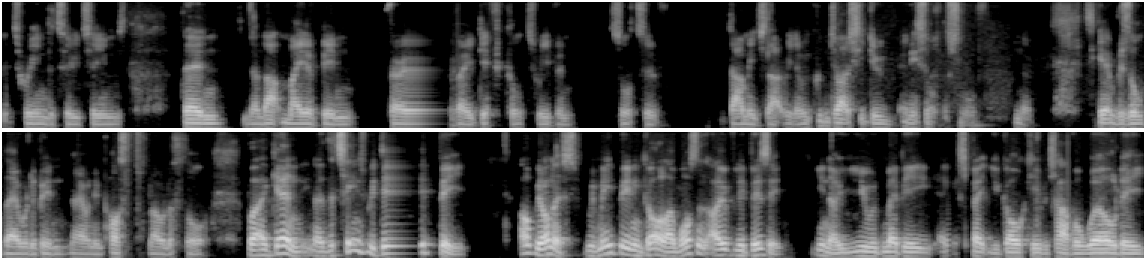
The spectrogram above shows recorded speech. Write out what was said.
between the two teams, then you know that may have been very very difficult to even sort of damage that. You know, we couldn't actually do any sort of, sort of you know, to get a result there would have been now an impossible, I would have thought. But again, you know, the teams we did beat, I'll be honest, with me being in goal, I wasn't overly busy. You know, you would maybe expect your goalkeeper to have a worldie,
